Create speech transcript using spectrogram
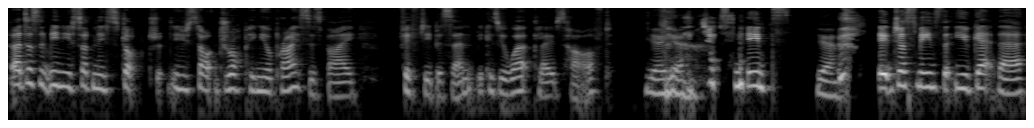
That doesn't mean you suddenly stop, you start dropping your prices by 50% because your workload's halved. Yeah. Yeah. It just means, Yeah. it just means that you get there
